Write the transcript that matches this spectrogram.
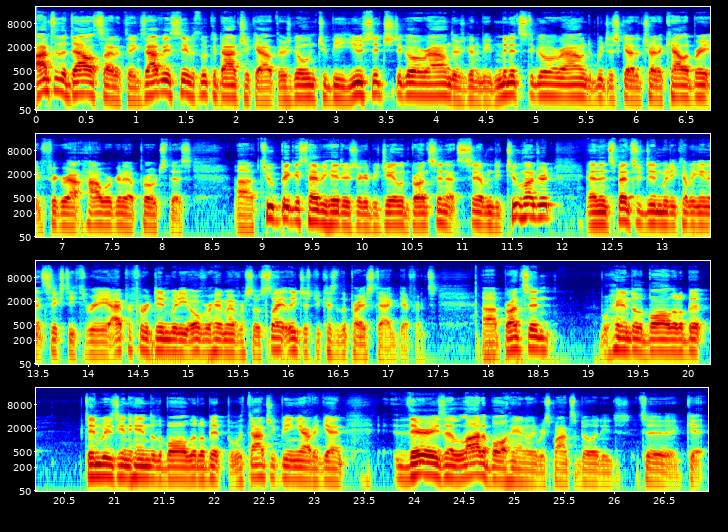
On to the Dallas side of things. Obviously, with Luka Doncic out, there's going to be usage to go around. There's going to be minutes to go around. We just got to try to calibrate and figure out how we're going to approach this. Uh, two biggest heavy hitters are going to be Jalen Brunson at 7,200 and then Spencer Dinwiddie coming in at 63. I prefer Dinwiddie over him ever so slightly just because of the price tag difference. Uh, Brunson will handle the ball a little bit. Dinwiddie's going to handle the ball a little bit, but with Doncic being out again, there is a lot of ball handling responsibilities to get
